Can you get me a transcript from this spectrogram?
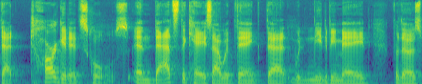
that targeted schools? And that's the case I would think that would need to be made for those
